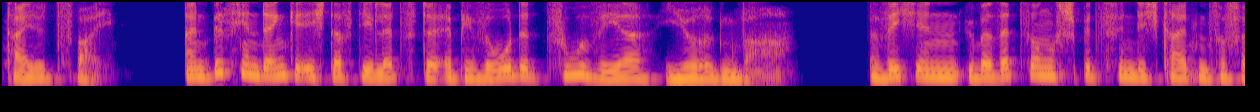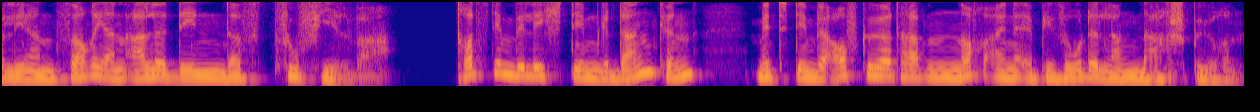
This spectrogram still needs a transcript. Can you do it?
Teil 2 Ein bisschen denke ich, dass die letzte Episode zu sehr Jürgen war. Sich in Übersetzungsspitzfindigkeiten zu verlieren, sorry an alle, denen das zu viel war. Trotzdem will ich dem Gedanken, mit dem wir aufgehört haben, noch eine Episode lang nachspüren.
